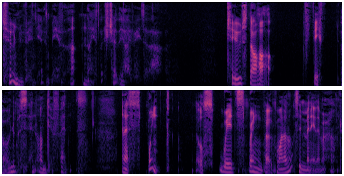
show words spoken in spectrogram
250 XP for that. Nice, let's check the IVs of that. Two star, 50, 100% on defense. And a Spoink, little weird spring Pokemon. I've not seen many of them around.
